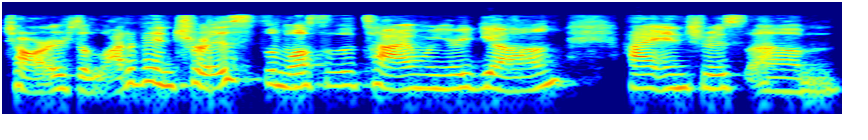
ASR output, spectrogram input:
charged a lot of interest most of the time when you're young high interest um,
